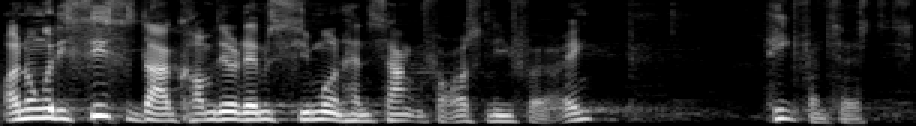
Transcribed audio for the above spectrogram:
Og nogle af de sidste, der er kommet, det var dem, Simon han sang for os lige før. Ikke? Helt fantastisk.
